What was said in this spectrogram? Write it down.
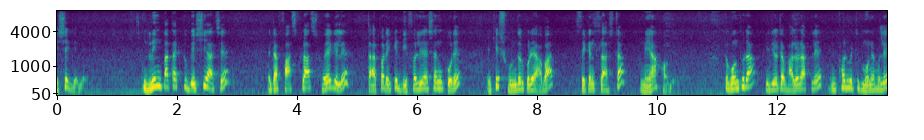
এসে গেলে। গ্রিন পাতা একটু বেশি আছে এটা ফার্স্ট ফ্লাস হয়ে গেলে তারপর একে ডিফলিয়েশন করে একে সুন্দর করে আবার সেকেন্ড ফ্লাসটা নেওয়া হবে। তো বন্ধুরা, ভিডিওটা ভালো রাখলে ইনফরমেটিভ মনে হলে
